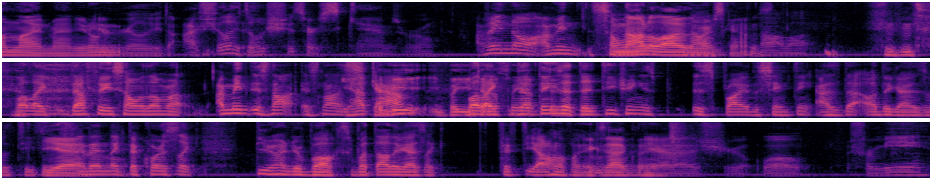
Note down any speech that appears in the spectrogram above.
online, man. You It don't. really. do- I feel like those shits are scams, bro. I mean, no, I mean, some Not of a lot of them no, are scams. Not a lot. but like definitely some of them are. I mean, it's not it's not you have scam, to be, but you but like the have things to, that they're teaching is is probably the same thing as the other guys were teaching. Yeah. And then like the course is like three hundred bucks, but the other guy's like fifty. I don't know if I can Exactly. Yeah, that is true. Well, for me,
